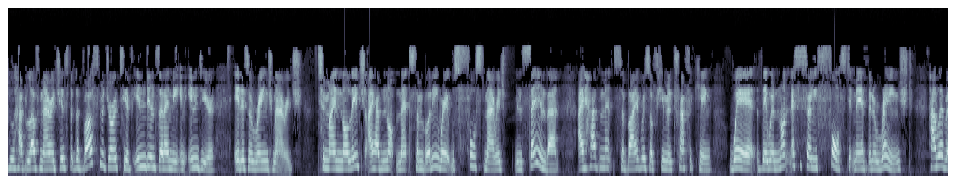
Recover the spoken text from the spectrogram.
who have love marriages, but the vast majority of Indians that I meet in India, it is arranged marriage. To my knowledge, I have not met somebody where it was forced marriage. In saying that, I have met survivors of human trafficking where they were not necessarily forced, it may have been arranged. However,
